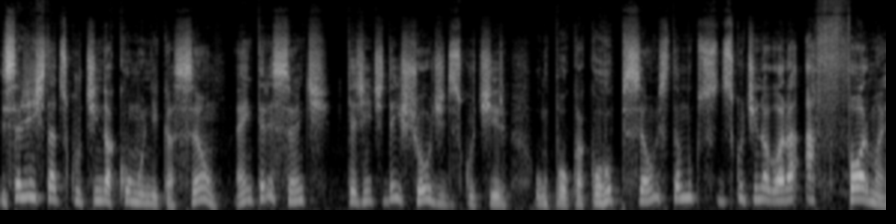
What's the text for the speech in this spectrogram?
E se a gente está discutindo a comunicação, é interessante que a gente deixou de discutir um pouco a corrupção, estamos discutindo agora a forma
